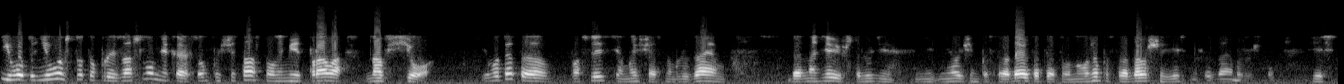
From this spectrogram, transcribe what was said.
И вот у него что-то произошло, мне кажется, он посчитал, что он имеет право на все. И вот это последствия мы сейчас наблюдаем. Да, надеюсь, что люди не, не очень пострадают от этого, но уже пострадавшие есть, мы знаем уже, что есть,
